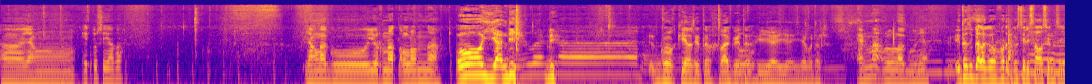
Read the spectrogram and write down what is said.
Eh, yang itu sih apa? Yang lagu You're Not Alone nah oh iya di di gokil sih tuh lagu itu. Iya iya iya benar enak loh lagunya. Itu juga lagu favorit gue sih di Sausin sih.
